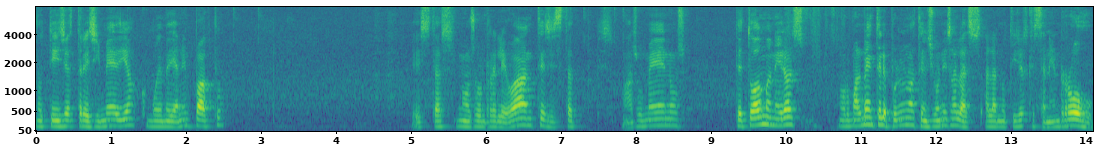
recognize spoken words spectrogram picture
Noticias 3 y media, como de mediano impacto. Estas no son relevantes, estas pues, más o menos. De todas maneras, normalmente le ponen atención a las, a las noticias que están en rojo.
